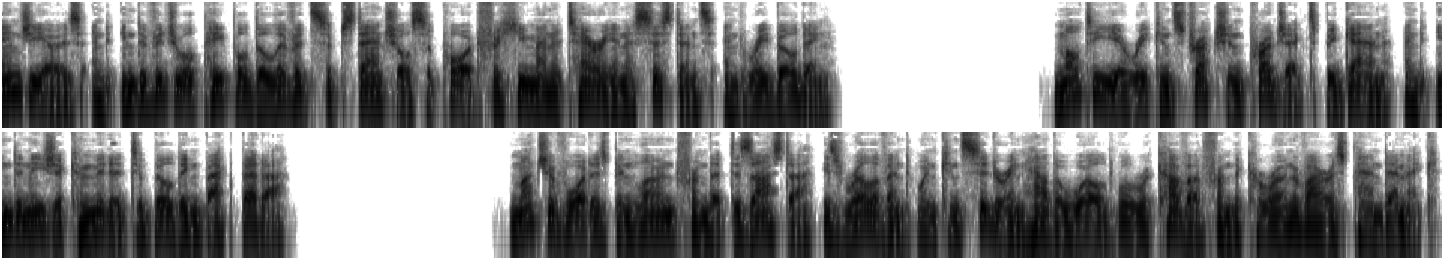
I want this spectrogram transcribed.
NGOs, and individual people delivered substantial support for humanitarian assistance and rebuilding. Multi year reconstruction projects began, and Indonesia committed to building back better. Much of what has been learned from that disaster is relevant when considering how the world will recover from the coronavirus pandemic.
